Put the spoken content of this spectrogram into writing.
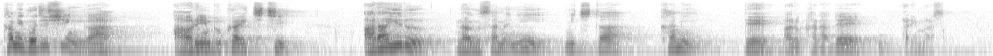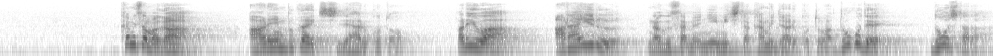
神ご自身が憐れみ深い父あらゆる慰めに満ちた神であるからであります。神様が憐れみ深い父であることあるいはあらゆる慰めに満ちた神であることはどこでどうしたら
